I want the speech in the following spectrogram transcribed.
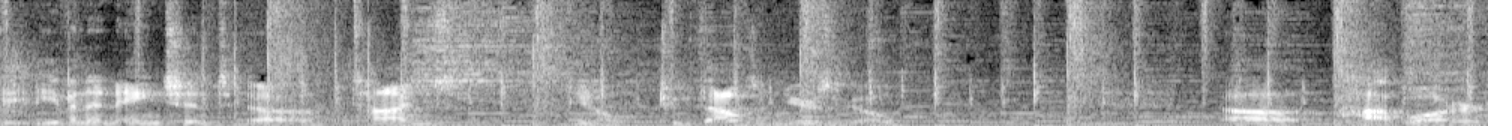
even in ancient uh, times, you know, 2,000 years ago, uh, hot water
